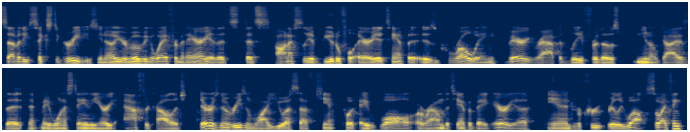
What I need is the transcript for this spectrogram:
76 degrees you know you're moving away from an area that's that's honestly a beautiful area. Tampa is growing very rapidly for those you know guys that that may want to stay in the area after college. There is no reason why usf can't put a wall around the tampa bay area and recruit really well. So i think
